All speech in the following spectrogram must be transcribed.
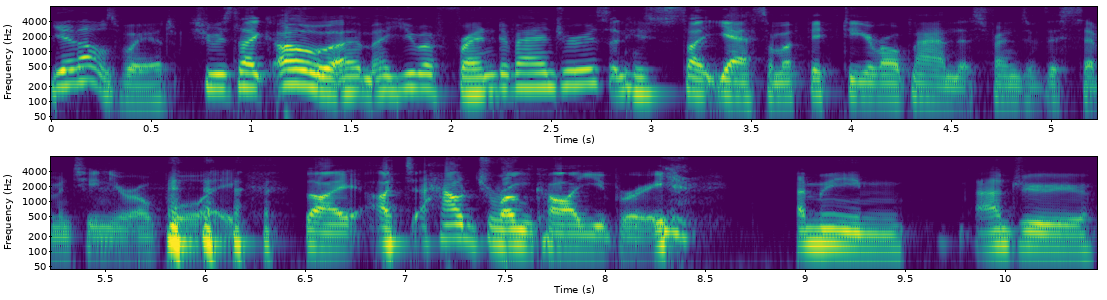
Yeah, that was weird. She was like, "Oh, um, are you a friend of Andrew's?" And he's just like, "Yes, I'm a 50 year old man that's friends with this 17 year old boy." like, I, how drunk are you, Bree? I mean, Andrew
